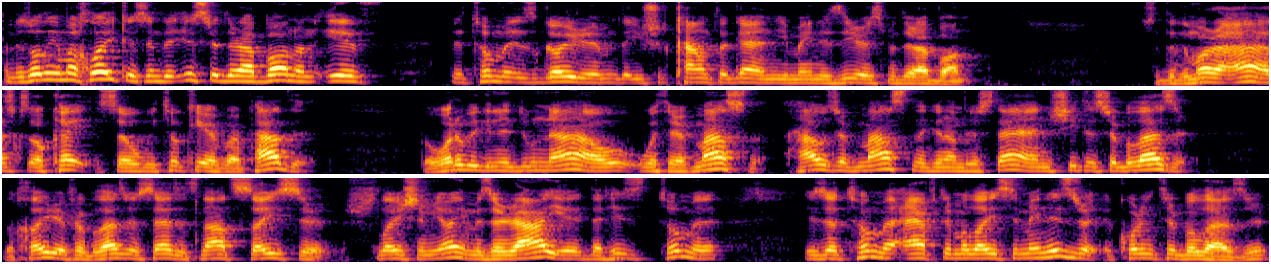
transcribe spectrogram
And there's only a machlekes in the Isra Derabanan if the Tumah is Goyrim that you should count again Yemei Naziris Midrabban. So the Gemara asks, okay, so we took care of our Pad, but what are we going to do now with Rav Masna? How is Rav Masna going to understand Shitas Rav Belezer? The Chayr, if Rav Belezer says it's not Seiser, Shleishim Yoim, is a raya that his Tumah is a Tumah after Malaisim in Israel. According to Belezer,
